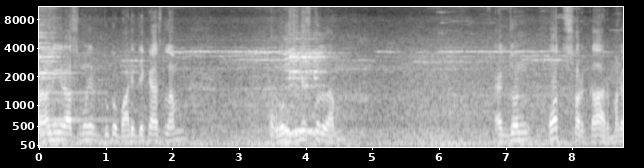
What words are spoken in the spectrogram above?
রানী রাসমণির দুটো বাড়ি দেখে আসলাম এবং জিজ্ঞেস করলাম, একজন পথ সরকার মানে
